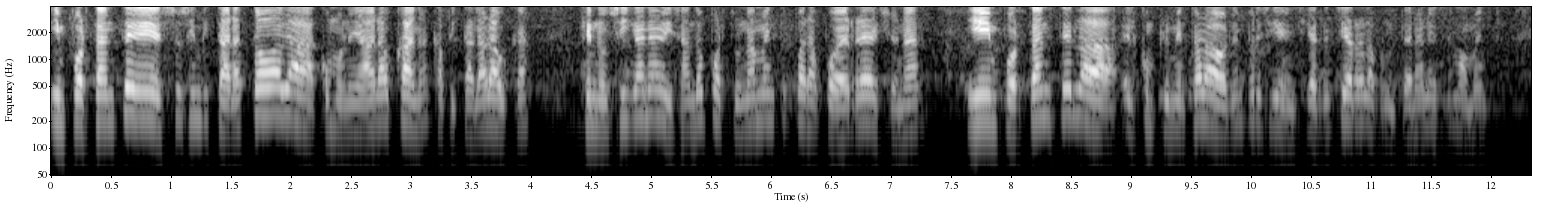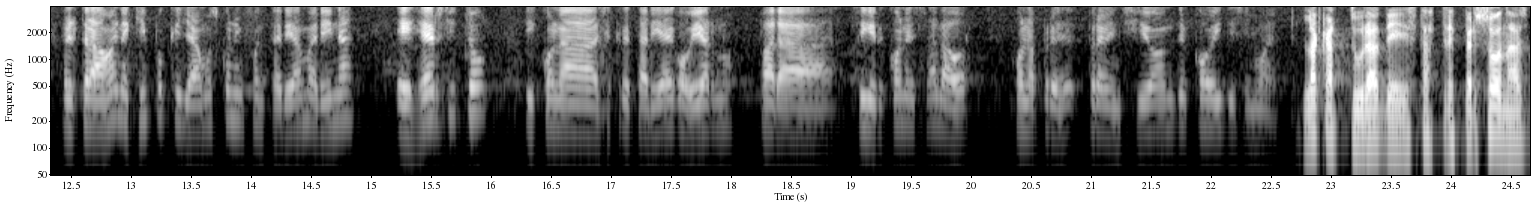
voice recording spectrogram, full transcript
Importante eso es invitar a toda la comunidad araucana, capital Arauca, que nos sigan avisando oportunamente para poder reaccionar. Y importante el cumplimiento de la orden presidencial del cierre de la frontera en ese momento. El trabajo en equipo que llevamos con Infantería Marina, Ejército y con la Secretaría de Gobierno para seguir con esta labor con la prevención del COVID-19. La captura de estas tres personas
